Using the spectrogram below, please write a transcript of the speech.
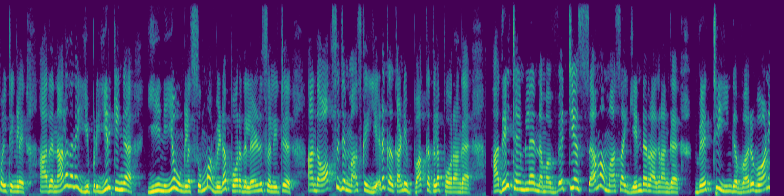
போயிட்டீங்களே. அதனால தானே இப்படி இருக்கீங்க. இனியும் உங்களை சும்மா விட போகிறதில்லன்னு சொல்லிட்டு அந்த ஆக்சிஜன் மாஸ்கை எடுக்கிறதுக்காண்டி பக்கத்தில் போகிறாங்க அதே டைமில் நம்ம வெற்றியும் செம மாதம் என்டர் ஆகுறாங்க. வெற்றி இங்கே வருவான்னு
